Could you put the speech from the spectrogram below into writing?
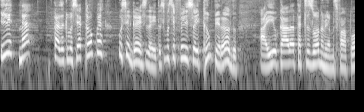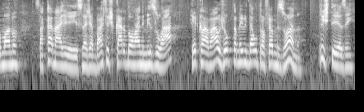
E, né, caso que você é camper, você ganha isso daí. Então se você fez isso aí camperando, aí o cara tá te zoando mesmo. Você fala, pô, mano, sacanagem isso, né? Já basta os caras do online me zoar, reclamar, o jogo também me dá um troféu me zoando. Tristeza, hein?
